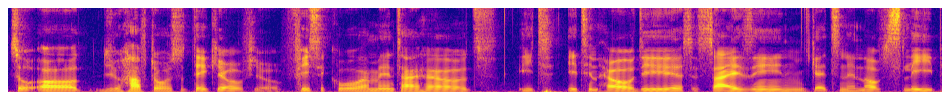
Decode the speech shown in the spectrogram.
So, uh, you have to also take care of your physical and mental health eat eating healthy, exercising, getting enough sleep,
